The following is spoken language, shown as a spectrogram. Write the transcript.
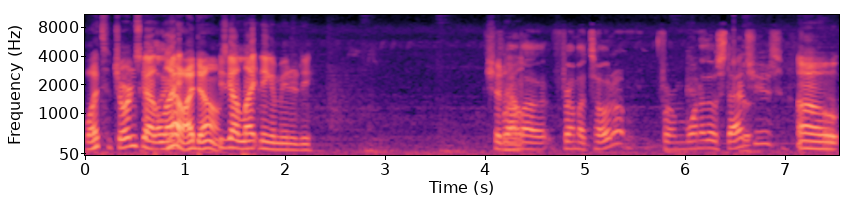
what? Jordan's got Like- light. No, I don't. He's got lightning immunity. Should from help. a from a totem from one of those statues? oh,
